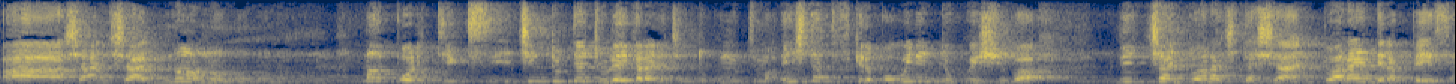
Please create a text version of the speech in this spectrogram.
ah, shani shani no, no, no, no, no, no. mapolitics chintu tetule ikala ne chintu kumtima inchitatufikire po wini ndikuishiva ni chani twala chita shani twalaendera pesa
